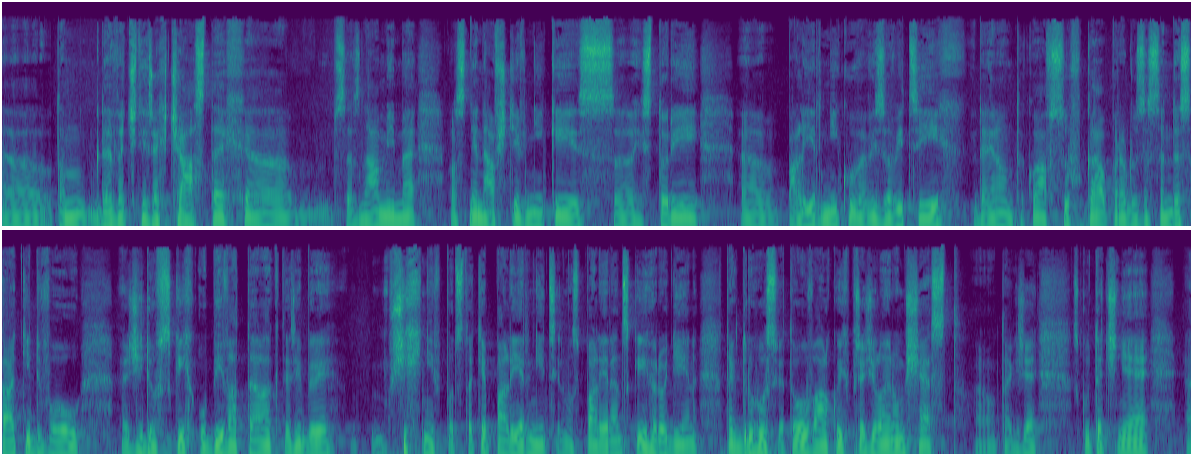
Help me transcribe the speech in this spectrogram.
e, tam, kde ve čtyřech částech e, seznámíme vlastně návštěvníky s historií e, palírníků ve Vizovicích, kde je jenom taková vsuvka opravdu ze 72 židovských obyvatel, kteří byli všichni v podstatě palírníci nebo z palírenských rodin, tak druhou světovou válku jich přežilo jenom šest. Jo? Takže skutečně eh,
